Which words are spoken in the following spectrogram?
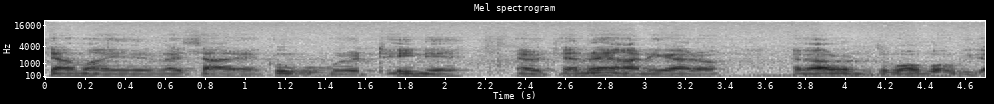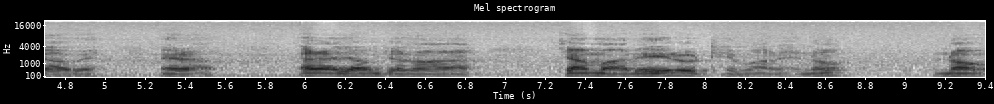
ကျမ်းမာရေးလိုက်စားတယ်ကိုယ့်ကိုယ်ကိုယ်လည်းထိန်းတယ်အဲ့တော့ကျန်တဲ့ဟာတွေကတော့စကားတော့သဘောပေါက်ပြီးသားပဲအဲ့ဒါအဲ့ဒါကြောင့်ကျွန်တော်ကကျမ်းမာတယ်လို့ထင်ပါတယ်နော်နောက်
